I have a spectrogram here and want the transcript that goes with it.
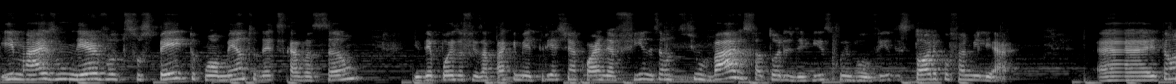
e mais um nervo suspeito com aumento da escavação, e depois eu fiz a paquimetria, tinha córnea fina, então tinham vários fatores de risco envolvidos, histórico familiar. É, então,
